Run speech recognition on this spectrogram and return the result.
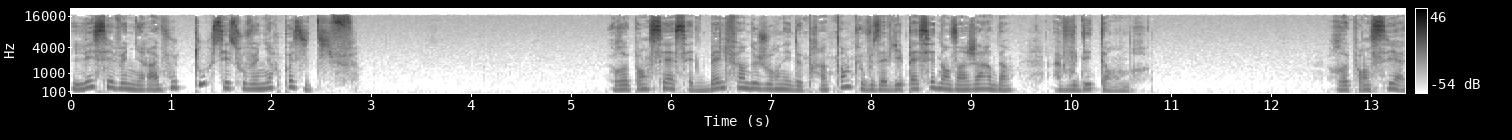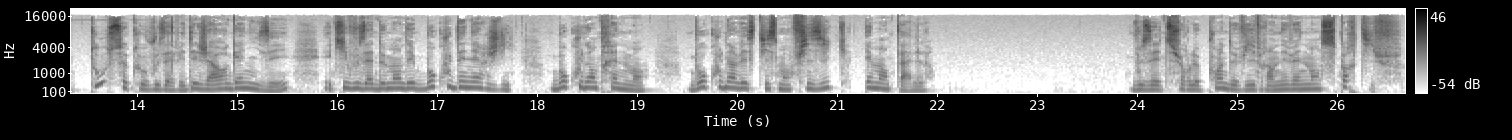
Laissez venir à vous tous ces souvenirs positifs. Repensez à cette belle fin de journée de printemps que vous aviez passée dans un jardin, à vous détendre. Repensez à tout ce que vous avez déjà organisé et qui vous a demandé beaucoup d'énergie, beaucoup d'entraînement, beaucoup d'investissement physique et mental. Vous êtes sur le point de vivre un événement sportif.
